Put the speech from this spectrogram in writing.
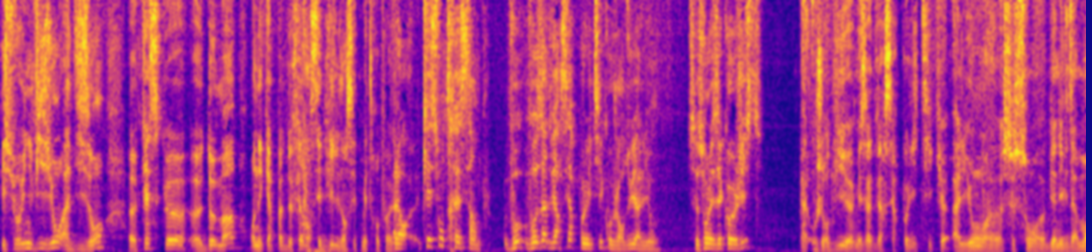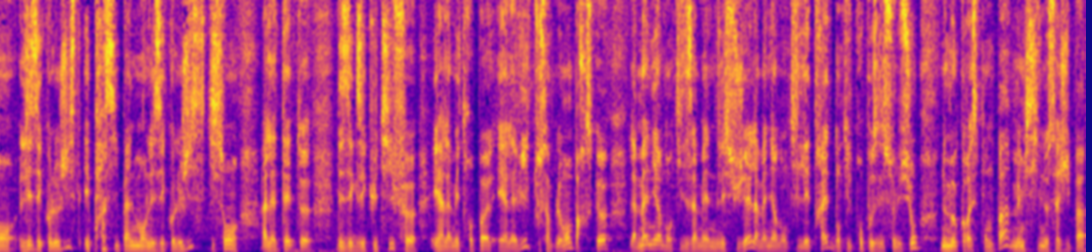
et sur une vision à 10 ans. euh, Qu'est-ce que euh, demain on est capable de faire dans cette ville et dans cette métropole? Alors, question très simple. Vos, adversaires politiques aujourd'hui à Lyon, ce sont les écologistes Aujourd'hui, euh, mes adversaires politiques à Lyon, euh, ce sont euh, bien évidemment les écologistes, et principalement les écologistes qui sont à la tête euh, des exécutifs euh, et à la métropole et à la ville, tout simplement parce que la manière dont ils amènent les sujets, la manière dont ils les traitent, dont ils proposent les solutions, ne me correspondent pas, même s'il ne s'agit pas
